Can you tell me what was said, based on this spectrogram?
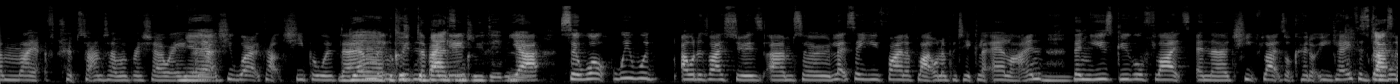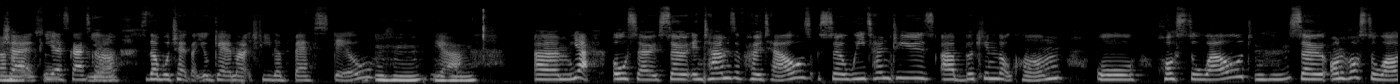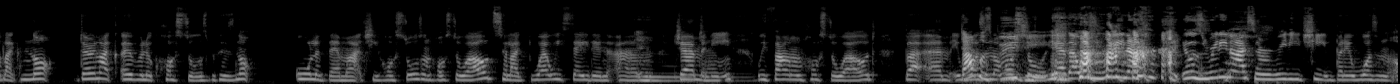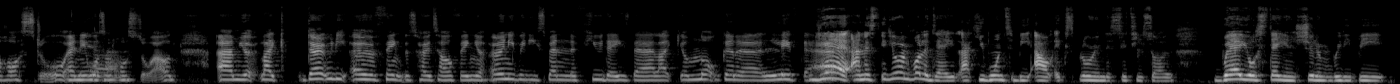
My trips to Amsterdam with British Airways, and it actually worked out cheaper with them, yeah, including the, the, bag's baggage. included. Yeah. it? So what we would I would advise you is um so let's say you find a flight on a particular airline, Mm. then use Google Flights and uh, cheapflights.co.uk to Skyscanner double check. also. Yeah, Skyscanner Yeah. to double check that you're getting actually the best deal. Mm-hmm, Yeah. mhm. Um, yeah. Also, so in terms of hotels, so we tend to use uh, Booking.com or Hostel World. Mhm. So on Hostel World, like not don't like overlook hostels because not all of them are actually hostels on Hostel World. So like where we stayed in um In Germany, Germany. we found on Hostel World, but um it That wasn't was a hostel. Yeah, that was really nice. It was really nice and really cheap, but it wasn't a hostel and it wasn't Hostel World. Um you're like don't really overthink this hotel thing. You're only really spending a few days there. Like you're not gonna live there. Yeah, and it's, if you're on holiday, like you want to be out exploring the city, so where you're staying shouldn't really be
